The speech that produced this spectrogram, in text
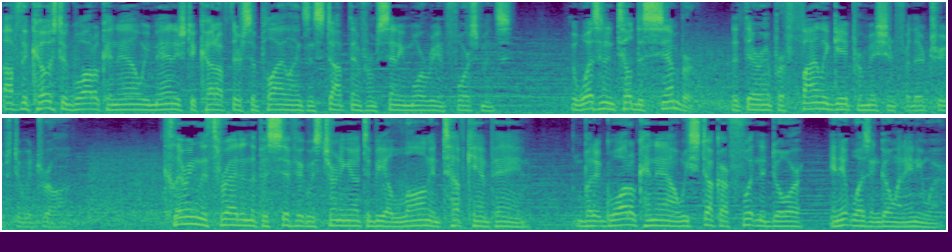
Off the coast of Guadalcanal, we managed to cut off their supply lines and stop them from sending more reinforcements. It wasn't until December that their emperor finally gave permission for their troops to withdraw. Clearing the threat in the Pacific was turning out to be a long and tough campaign. But at Guadalcanal, we stuck our foot in the door and it wasn't going anywhere.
